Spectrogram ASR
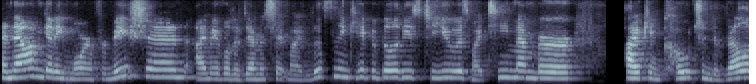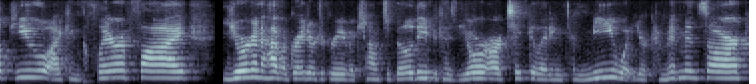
And now I'm getting more information. I'm able to demonstrate my listening capabilities to you as my team member. I can coach and develop you. I can clarify. You're going to have a greater degree of accountability because you're articulating to me what your commitments are.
